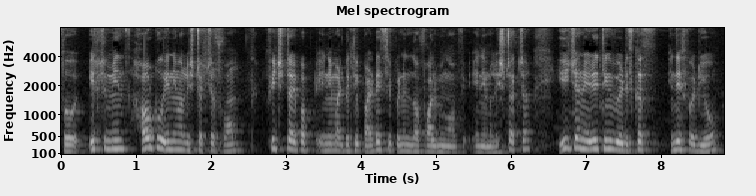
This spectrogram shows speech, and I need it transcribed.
So it means how to animal structure form, which type of animal tissue participate in the following of animal structure. Each and everything we discuss in this video.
